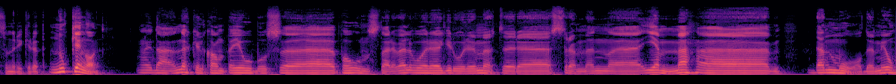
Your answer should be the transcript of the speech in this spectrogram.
som rykker opp. Nok en gang. Det er jo nøkkelkamp i Obos eh, på onsdag, vel, hvor Grorud møter eh, Strømmen eh, hjemme. Den må de jo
